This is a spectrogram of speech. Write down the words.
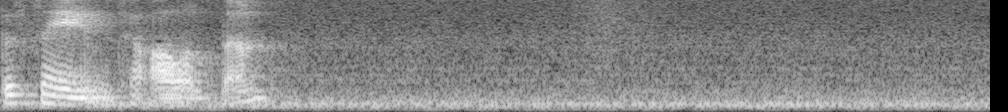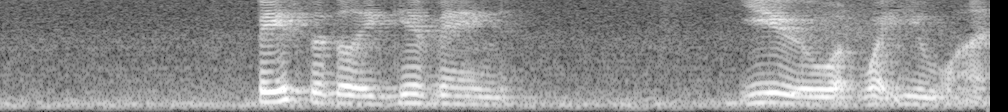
The same to all of them. basically giving you what you want.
